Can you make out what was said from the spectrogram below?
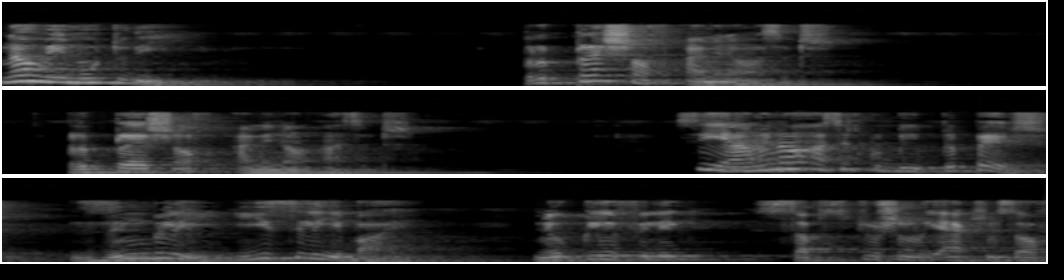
Now we move to the preparation of amino acid. Preparation of amino acids. See, amino acid could be prepared simply, easily by nucleophilic substitution reactions of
